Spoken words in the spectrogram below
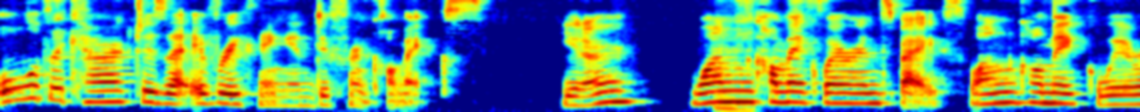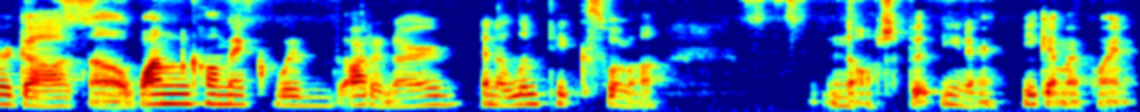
all of the characters are everything in different comics. You know, one Mm. comic we're in space, one comic we're a gardener, one comic with, I don't know, an Olympic swimmer. Not, but you know, you get my point.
